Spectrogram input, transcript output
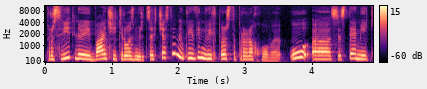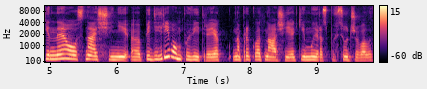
просвітлює і бачить розмір цих частинок, і він їх просто прораховує. У а, системі, які не оснащені підігрівом повітря, як, наприклад, наші, які ми розповсюджували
